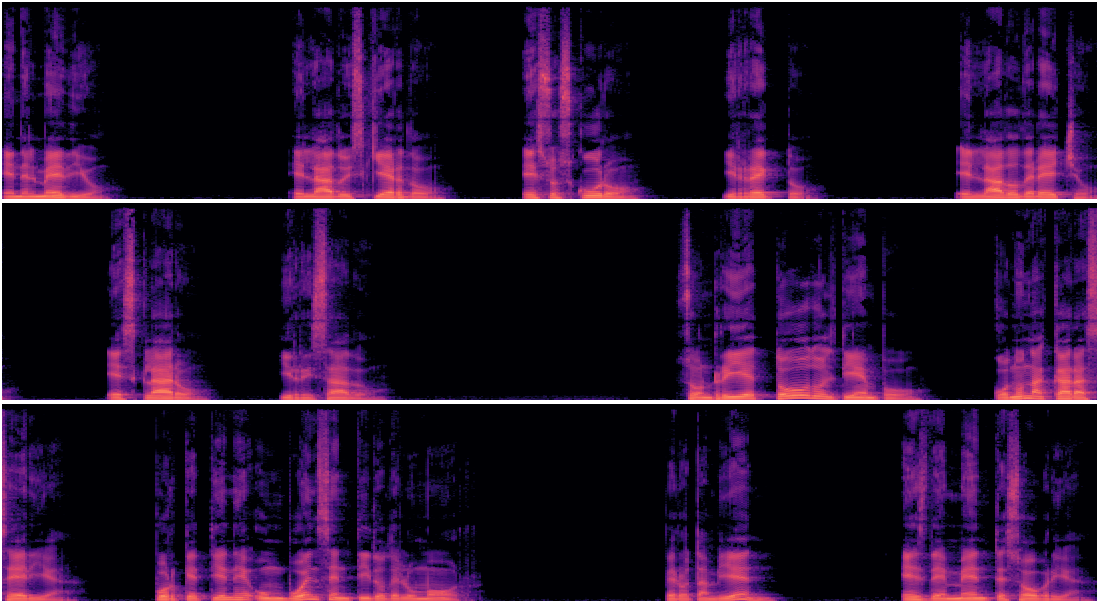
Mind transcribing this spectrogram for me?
en el medio. El lado izquierdo es oscuro y recto. El lado derecho es claro y rizado. Sonríe todo el tiempo con una cara seria porque tiene un buen sentido del humor. Pero también es de mente sobria.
